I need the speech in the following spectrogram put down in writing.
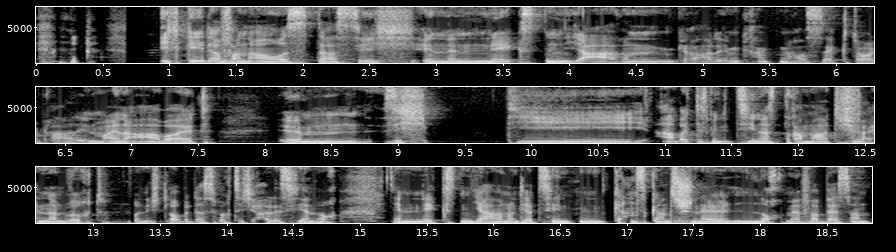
Ich gehe davon aus, dass sich in den nächsten Jahren, gerade im Krankenhaussektor, gerade in meiner Arbeit, ähm, sich die Arbeit des Mediziners dramatisch verändern wird. Und ich glaube, das wird sich alles hier noch in den nächsten Jahren und Jahrzehnten ganz, ganz schnell noch mehr verbessern.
